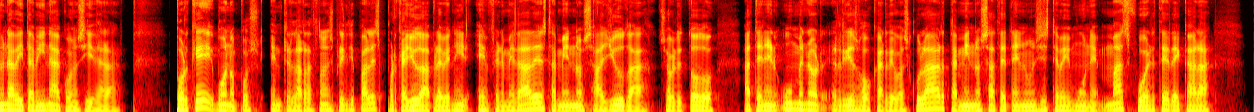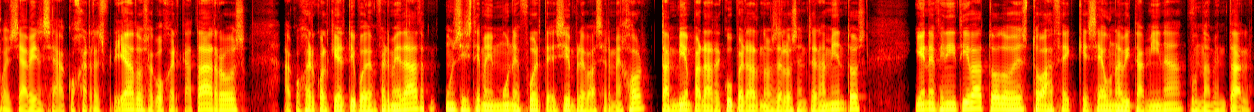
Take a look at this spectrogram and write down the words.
una vitamina a considerar. ¿Por qué? Bueno, pues entre las razones principales, porque ayuda a prevenir enfermedades, también nos ayuda sobre todo a tener un menor riesgo cardiovascular, también nos hace tener un sistema inmune más fuerte de cara a pues ya bien a coger resfriados, a coger catarros, a coger cualquier tipo de enfermedad, un sistema inmune fuerte siempre va a ser mejor, también para recuperarnos de los entrenamientos y en definitiva todo esto hace que sea una vitamina fundamental.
